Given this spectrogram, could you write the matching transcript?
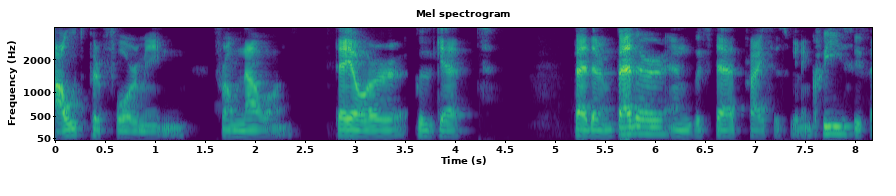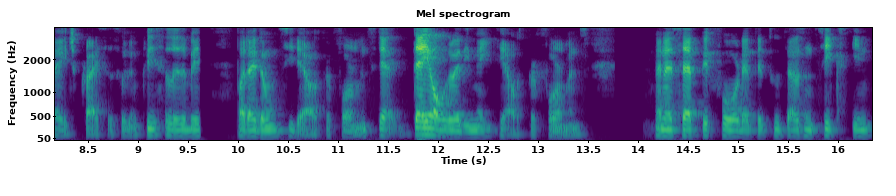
outperforming from now on. They are will get better and better, and with that, prices will increase. With age, prices will increase a little bit, but I don't see the outperformance. They, they already made the outperformance. When I said before that the 2016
